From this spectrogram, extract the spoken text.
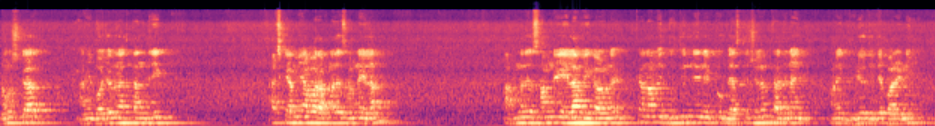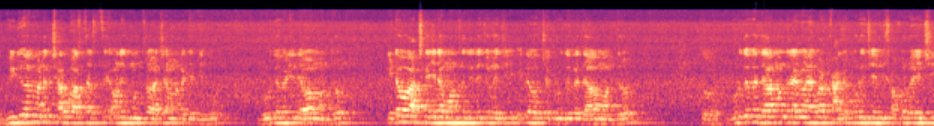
নমস্কার, আমি বজ্রনাথ তান্ত্রিক। আজকে আমি আবার আপনাদের সামনে এলাম। আপনাদের সামনে এলাম এই কারণে কারণ আমি দু তিন দিন একটু ব্যস্ত ছিলাম, তার জন্য অনেক ভিডিও দিতে পারিনি। ভিডিও আমি অনেক ছাড়বো, আস্তে আস্তে অনেক মন্ত্র আছে আমার কাছে দিব। গুরুদেবেরই দেওয়া মন্ত্র। এটাও আজকে যেটা মন্ত্র দিতে চলেছি, এটা হচ্ছে গুরুদেবের দেওয়া মন্ত্র। তো গুরুদেবের দেওয়া মন্ত্রে আমি অনেকবার কাজও করেছি আমি সফল হয়েছি।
